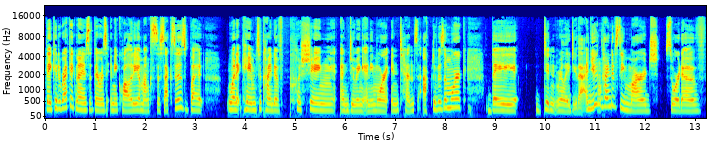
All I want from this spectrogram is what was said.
they could recognize that there was inequality amongst the sexes, but when it came to kind of pushing and doing any more intense activism work, they didn't really do that. And you can hmm. kind of see Marge sort of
